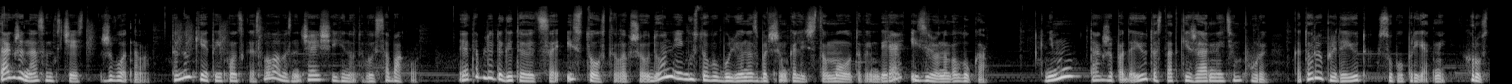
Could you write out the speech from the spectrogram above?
Также назван в честь животного. Тануки – это японское слово, обозначающее енотовую собаку. Это блюдо готовится из толстой лапши удон и густого бульона с большим количеством молотого имбиря и зеленого лука. К нему также подают остатки жареной темпуры, которые придают супу приятный хруст.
